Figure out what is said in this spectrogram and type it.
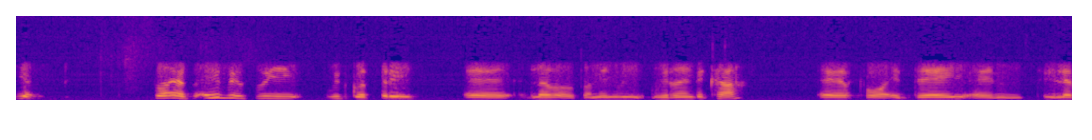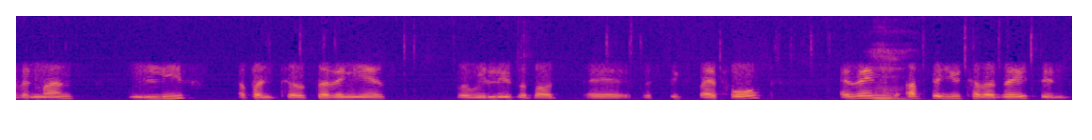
Yes. So as Avis, we we've got three uh, levels. I mean, we, we rent a car for a day and to 11 months. We lease up until seven years where we lease about uh, the six by four, and then mm. after utilization,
